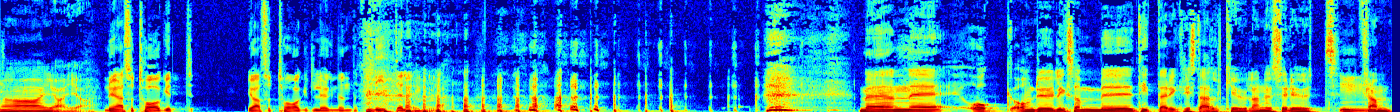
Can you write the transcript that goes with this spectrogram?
Ja, ja, ja. Nu har jag alltså tagit, jag har alltså tagit lögnen lite längre. Men, eh, och om du liksom eh, tittar i kristallkulan, hur ser det ut Mm. fram,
